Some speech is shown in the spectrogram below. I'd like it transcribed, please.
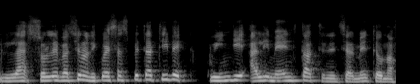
La sollevazione di queste aspettative quindi alimenta tendenzialmente una,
